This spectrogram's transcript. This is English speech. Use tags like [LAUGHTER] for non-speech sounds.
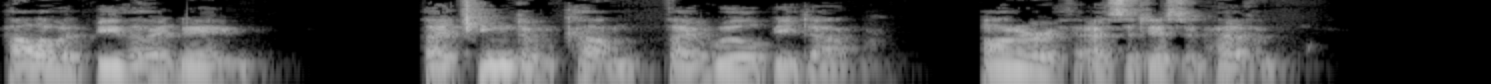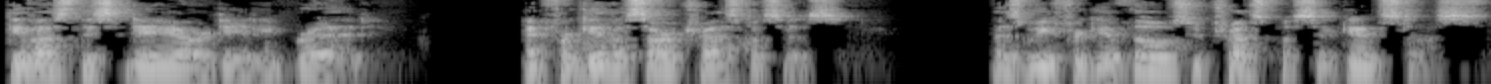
hallowed be thy name. Thy kingdom come, thy will be done, on earth as it is in heaven. Give us this day our daily bread, and forgive us our trespasses, as we forgive those who trespass against us.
